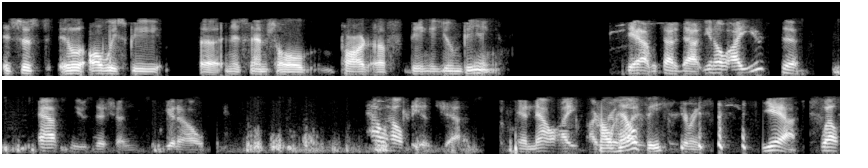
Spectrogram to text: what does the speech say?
it's just it'll always be uh, an essential part of being a human being. Yeah, without a doubt. You know, I used to ask musicians, you know, how healthy is jazz? and now I, I how healthy. During, yeah, well,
